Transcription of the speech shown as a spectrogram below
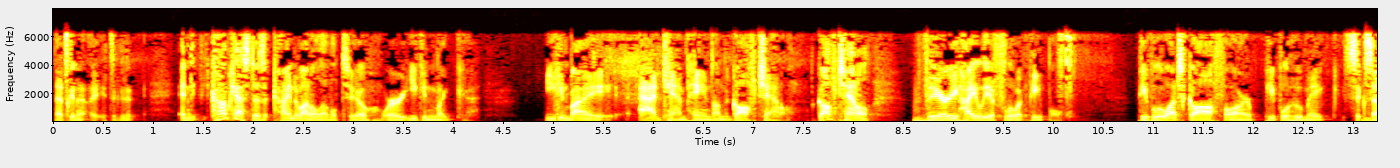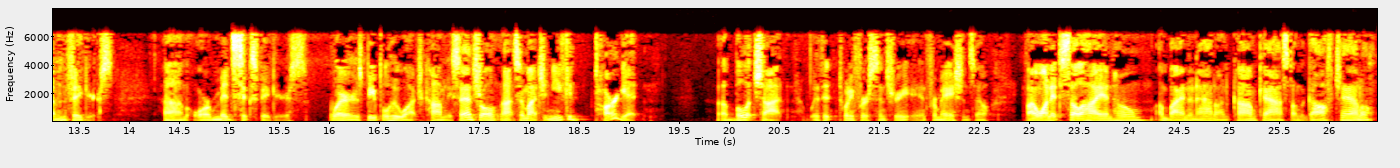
that's gonna it's gonna and Comcast does it kind of on a level too, where you can like you can buy ad campaigns on the Golf Channel. The Golf Channel, very highly affluent people. People who watch golf are people who make 6 seven figures, um, or mid six figures. Whereas people who watch Comedy Central, not so much. And you could target a bullet shot with it 21st century information. So if I wanted to sell a high end home, I'm buying an ad on Comcast on the Golf Channel.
